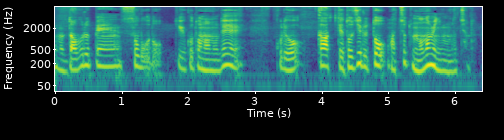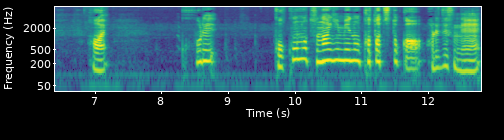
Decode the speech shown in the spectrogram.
このダブルペンソボードっていうことなので、これをガッて閉じると、あ、ちょっと斜めにもなっちゃうんだ。はい。これ、ここのつなぎ目の形とか、あれですね。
